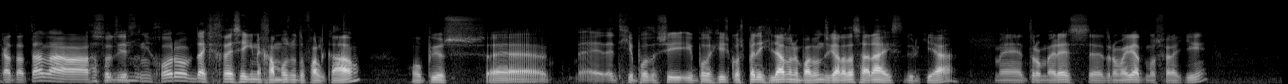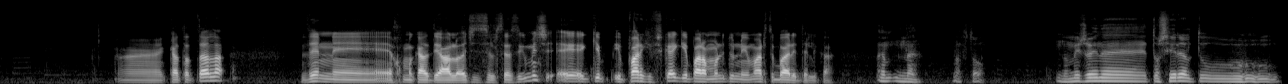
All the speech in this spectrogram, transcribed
Κατά τα άλλα, Από στο την- διεθνή χώρο, εντάξει, χθες έγινε χαμός με τον Φαλκάο, ο οποίος ε, ε, έτυχε υποδοχή, υποδοχής 25.000 οπαδών της Γαλατάς Σαράι στην Τουρκία, με τρομερές, ε, τρομερή ατμόσφαιρα εκεί. Ε, κατά τα άλλα, δεν ε, έχουμε κάτι άλλο έτσι της τελευταίας στιγμής. Ε, και υπάρχει φυσικά και η παραμονή του Νεϊμάρ στην Πάρη τελικά. Ε, ναι, αυτό. Νομίζω είναι το σύριαλ του,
